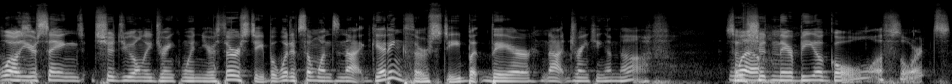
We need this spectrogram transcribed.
Well you're saying should you only drink when you're thirsty? But what if someone's not getting thirsty but they're not drinking enough? So Well- shouldn't there be a goal of sorts?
